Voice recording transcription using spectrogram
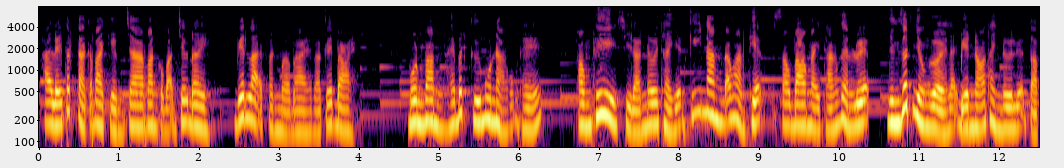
hãy lấy tất cả các bài kiểm tra văn của bạn trước đây, viết lại phần mở bài và kết bài. Môn văn hay bất cứ môn nào cũng thế. Phòng thi chỉ là nơi thể hiện kỹ năng đã hoàn thiện sau bao ngày tháng rèn luyện, nhưng rất nhiều người lại biến nó thành nơi luyện tập.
